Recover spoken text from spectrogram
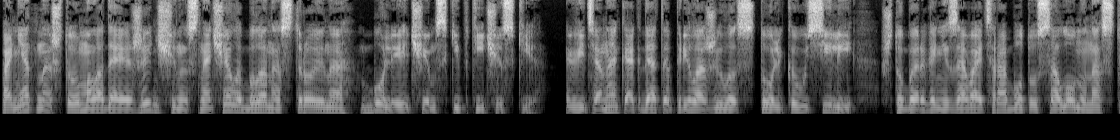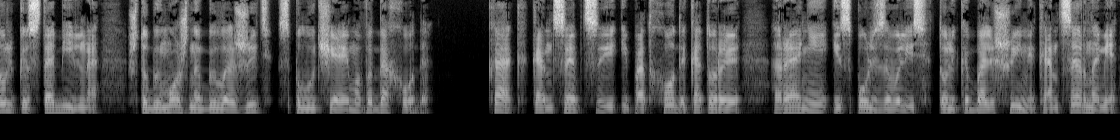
Понятно, что молодая женщина сначала была настроена более чем скептически, ведь она когда-то приложила столько усилий, чтобы организовать работу салону настолько стабильно, чтобы можно было жить с получаемого дохода. Как концепции и подходы, которые ранее использовались только большими концернами,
